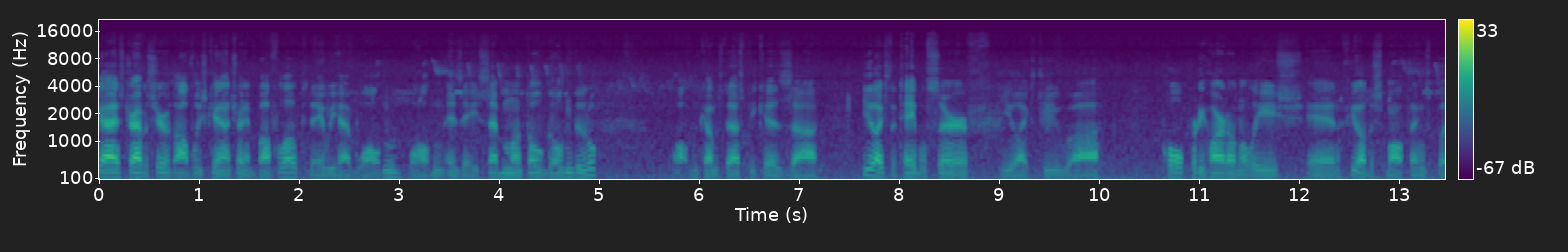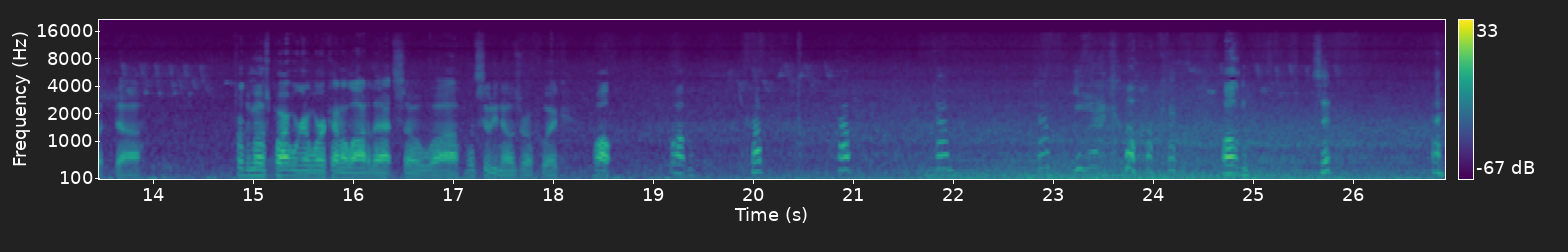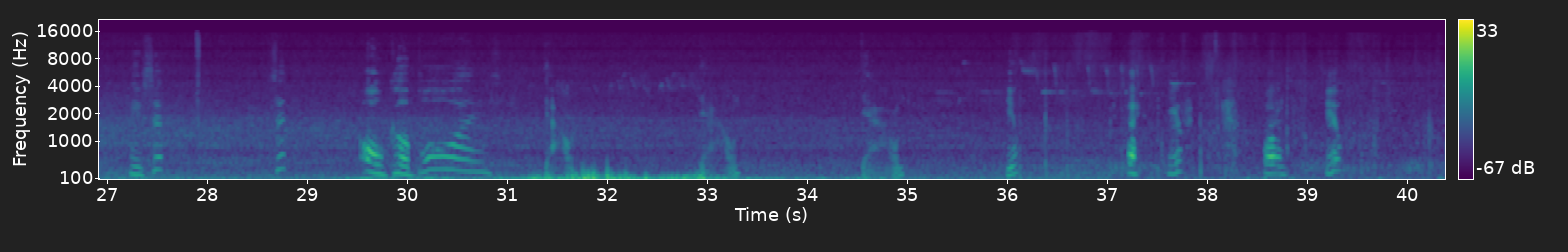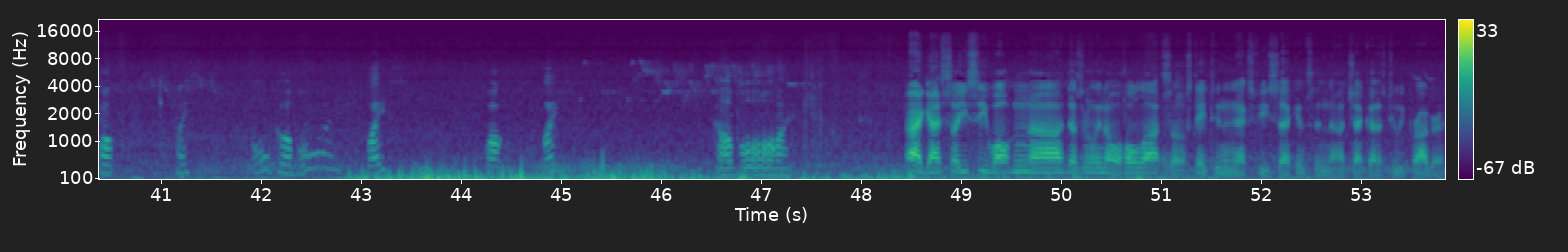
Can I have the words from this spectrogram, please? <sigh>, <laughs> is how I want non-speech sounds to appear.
Travis here with Off Leash Canine Training Buffalo. Today we have Walton. Walton is a seven-month-old golden doodle. Walton comes to us because uh, he likes to table surf, he likes to uh, pull pretty hard on the leash, and a few other small things. But uh, for the most part, we're going to work on a lot of that. So uh, let's see what he knows real quick. Walt, Walton, come, come, come, come. Yeah, <laughs> go. Okay. Walton, sit. Hey, can you sit? Sit. Oh, good boy. Down. Down. Down. Heel. Hey, heel. Walton, heel. Walton, place. Oh, good boy. Place. Walton, place. Good boy. All right, guys, so you see Walton uh, doesn't really know a whole lot, so stay tuned in the next few seconds and uh, check out his two-week progress.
